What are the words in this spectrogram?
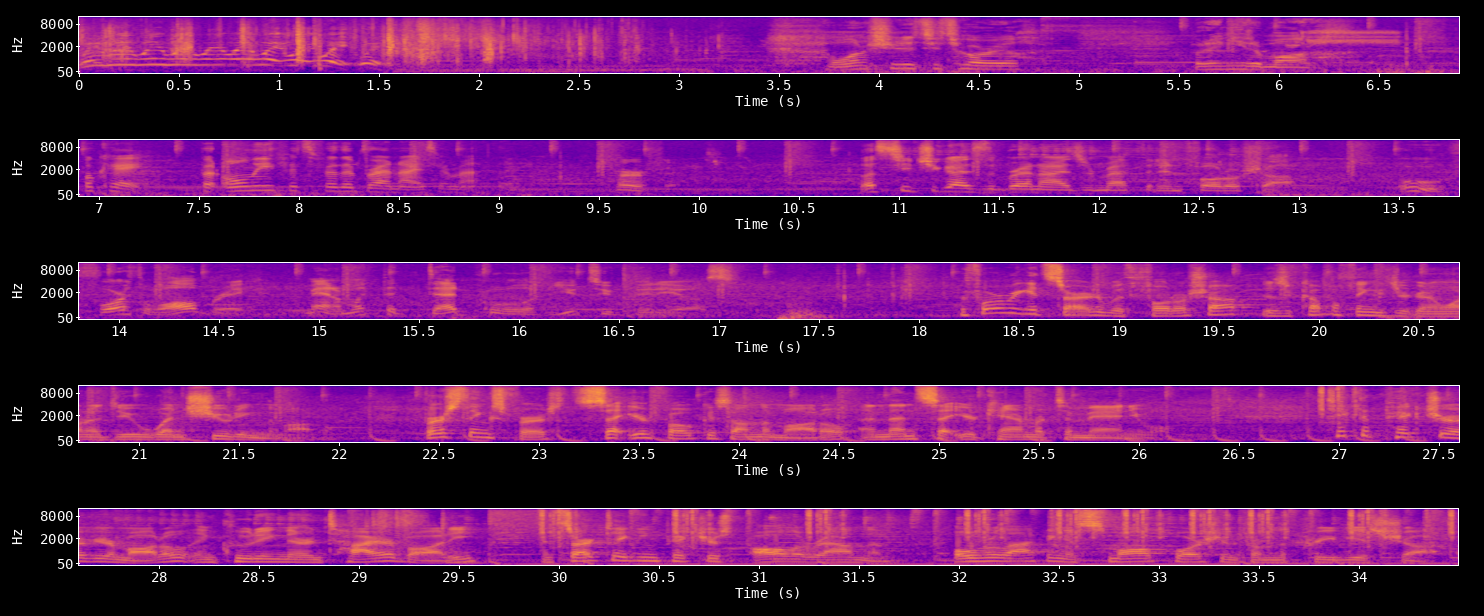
wait, wait. Wait, wait, wait, wait, wait, wait, wait, wait. I want to shoot a tutorial, but I need a model. Okay, but only if it's for the Brenizer method. Perfect. Let's teach you guys the Brenizer method in Photoshop. Ooh, fourth wall break. Man, I'm like the Deadpool of YouTube videos. Before we get started with Photoshop, there's a couple things you're going to want to do when shooting the model. First things first, set your focus on the model and then set your camera to manual. Take the picture of your model, including their entire body, and start taking pictures all around them, overlapping a small portion from the previous shot.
